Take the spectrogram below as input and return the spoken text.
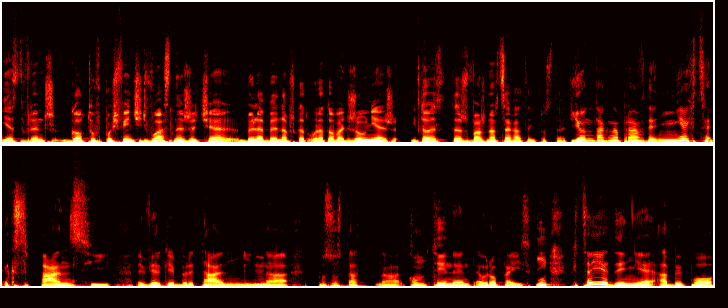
Jest wręcz gotów poświęcić własne życie, byleby na przykład uratować żołnierzy. I to jest też ważna cecha tej postaci. I on tak naprawdę nie chce ekspansji Wielkiej Brytanii Mhm. na, pozosta- na kontynent europejski. Chce jedynie, aby po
